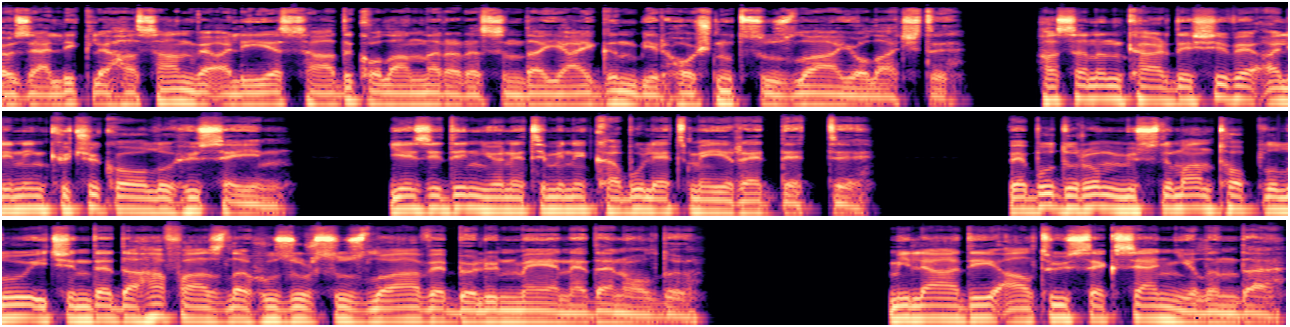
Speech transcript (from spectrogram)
özellikle Hasan ve Ali'ye sadık olanlar arasında yaygın bir hoşnutsuzluğa yol açtı. Hasan'ın kardeşi ve Ali'nin küçük oğlu Hüseyin, Yezid'in yönetimini kabul etmeyi reddetti ve bu durum Müslüman topluluğu içinde daha fazla huzursuzluğa ve bölünmeye neden oldu. Miladi 680 yılında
